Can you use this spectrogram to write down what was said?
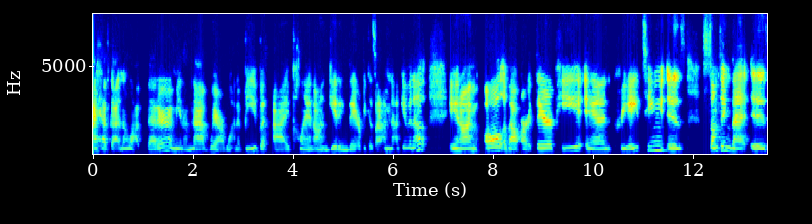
I have gotten a lot better. I mean, I'm not where I want to be, but I plan on getting there because I'm not giving up. You know, I'm all about art therapy and creating is something that is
